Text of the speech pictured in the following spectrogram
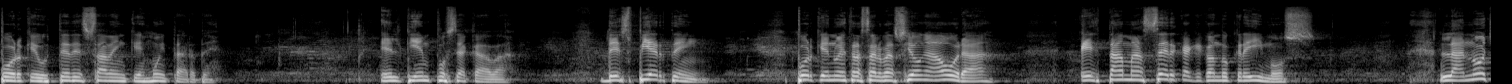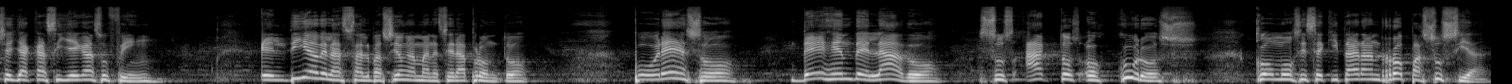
Porque ustedes saben que es muy tarde. El tiempo se acaba. Despierten. Porque nuestra salvación ahora está más cerca que cuando creímos. La noche ya casi llega a su fin. El día de la salvación amanecerá pronto. Por eso, dejen de lado sus actos oscuros como si se quitaran ropa sucia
